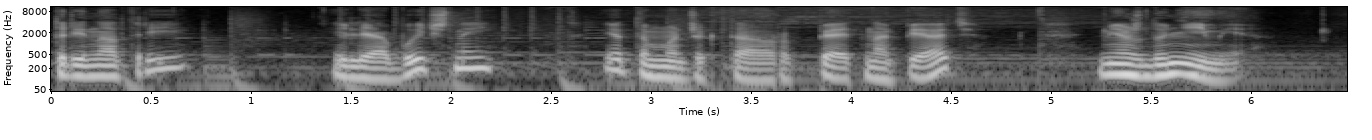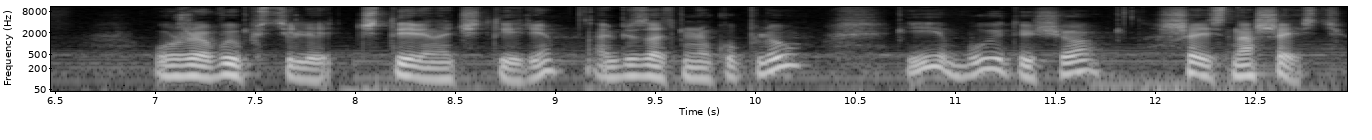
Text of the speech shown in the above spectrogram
3 на 3 или обычный это Magic Tower 5 на 5. Между ними уже выпустили 4 на 4. Обязательно куплю. И будет еще 6 на 6.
